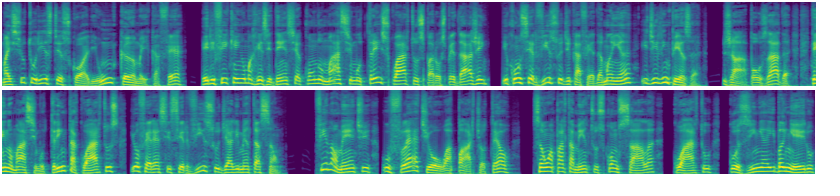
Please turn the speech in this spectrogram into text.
Mas se o turista escolhe um cama e café, ele fica em uma residência com no máximo três quartos para hospedagem e com serviço de café da manhã e de limpeza. Já a pousada tem no máximo 30 quartos e oferece serviço de alimentação. Finalmente, o flat ou apart hotel são apartamentos com sala, quarto, cozinha e banheiro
